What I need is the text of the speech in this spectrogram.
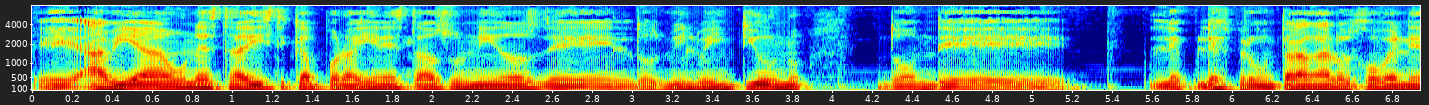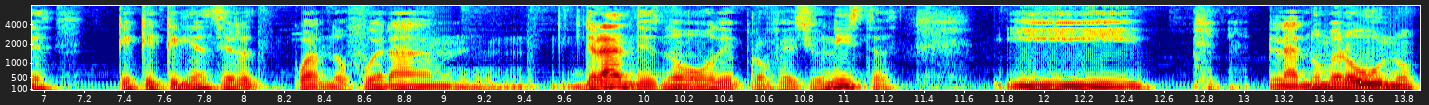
eh, había una estadística por ahí en Estados Unidos del 2021 donde les preguntaban a los jóvenes qué, querían ser cuando fueran grandes, ¿no? O de profesionistas. Y la número uno,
